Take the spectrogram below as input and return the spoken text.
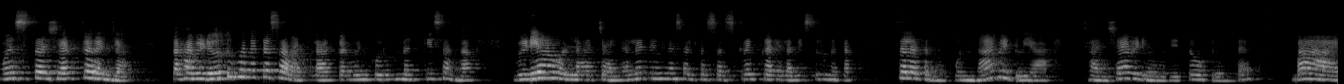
मस्त अशा करंज्या तर हा व्हिडिओ तुम्हाला कसा वाटला कमेंट करून नक्की सांगा. व्हिडिओ आवडला चॅनलला नवीन असाल तर सबस्क्राईब करायला विसरू नका. चला तर मग पुन्हा भेटूया छानशा व्हिडिओमध्ये. तोपर्यंत बाय.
